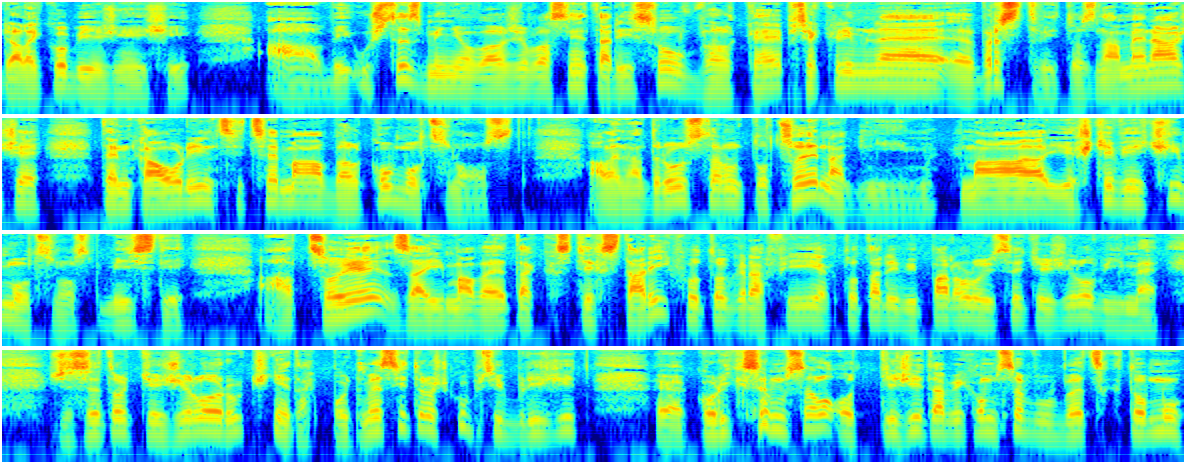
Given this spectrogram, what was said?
daleko běžnější. A vy už jste zmiňoval, že vlastně tady jsou velké překryvné eh, vrstvy. To znamená, že ten kaolín sice má velkou mocnost, ale na druhou stranu to, co je nad ním, má ještě větší mocnost místy. A co je zajímavé, tak z těch starých fotografií, jak to tady vypadalo, když se těžilo, víme, že se to těžilo ručně. Tak pojďme si trošku přiblížit, eh, kolik se muselo odtěžit, abychom se vůbec k tomu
